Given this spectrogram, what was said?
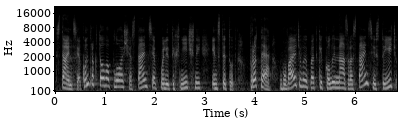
станція контрактова площа, станція політехнічний інститут. Проте бувають випадки, коли назва станції стоїть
